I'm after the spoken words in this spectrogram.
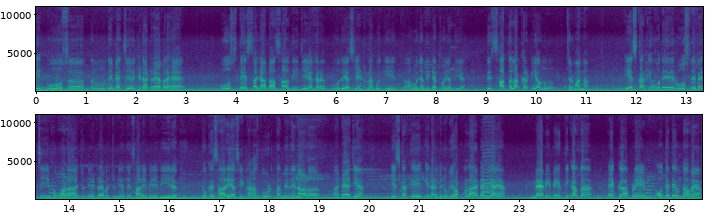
ਕਿ ਉਸ ਕਾਨੂੰਨ ਦੇ ਵਿੱਚ ਜਿਹੜਾ ਡਰਾਈਵਰ ਹੈ, ਉਸ ਤੇ ਸਜ਼ਾ 10 ਸਾਲ ਦੀ, ਜੇ ਅਗਰ ਉਹਦੇ ਐਕਸੀਡੈਂਟ ਨਾਲ ਕੋਈ ਕੇਸ ਹੋ ਜਾਂਦੀ, ਡੈਥ ਹੋ ਜਾਂਦੀ ਹੈ, ਤੇ 7 ਲੱਖ ਰੁਪਇਆ ਉਹਨੂੰ ਜੁਰਮਾਨਾ। ਇਸ ਕਰਕੇ ਉਹਦੇ ਰੋਸ ਦੇ ਵਿੱਚ ਹੀ ਫਗਵਾੜਾ ਜੂਨੀਅਰ ਡਰਾਈਵਰ ਯੂਨੀਅਨ ਦੇ ਸਾਰੇ ਮੇਰੇ ਵੀਰ, ਕਿਉਂਕਿ ਸਾਰੇ ਅਸੀਂ ਟਰਾਂਸਪੋਰਟ ਧੰਦੇ ਦੇ ਨਾਲ ਅਟੈਚ ਆ ਇਸ ਕਰਕੇ ਇਹਨਾਂ ਨੇ ਮੈਨੂੰ ਵੀ ਹੁਕਮ ਲਾਇਆ, ਮੈਂ ਵੀ ਆਇਆ। ਮੈਂ ਵੀ ਬੇਨਤੀ ਕਰਦਾ, ਇੱਕ ਆਪਣੇ ਅਹੁਦੇ ਤੇ ਹੁੰਦਾ ਹੋਇਆ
